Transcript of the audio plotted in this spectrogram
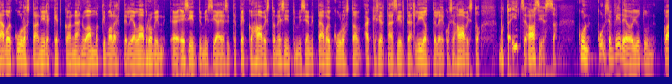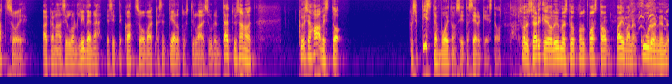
Tämä voi kuulostaa niille, ketkä on nähnyt ammattivalehtelija Lavrovin esiintymisiä ja sitten Pekka Haaviston esiintymisiä, niin tämä voi kuulostaa äkkiseltään siltä, että liiotteleeko se Haavisto. Mutta itse asiassa, kun, kun se videojutun katsoi aikanaan silloin livenä ja sitten katsoo vaikka sen tiedotustilaisuuden, niin täytyy sanoa, että kyllä se Haavisto kyllä se pistevoiton siitä Sergeistä ottaa. Se oli, Sergei oli ilmeisesti ottanut vasta päivän kuudennen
